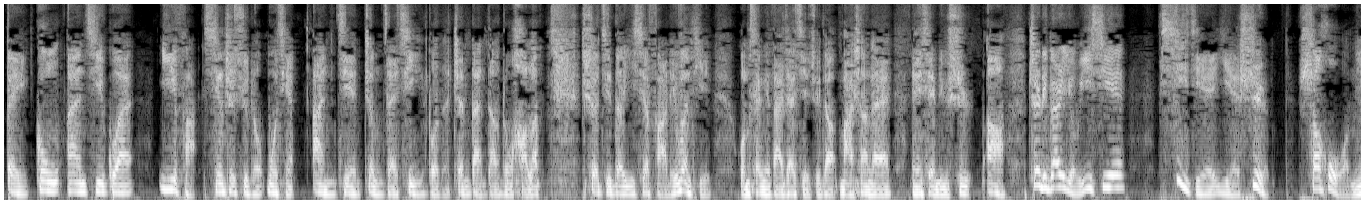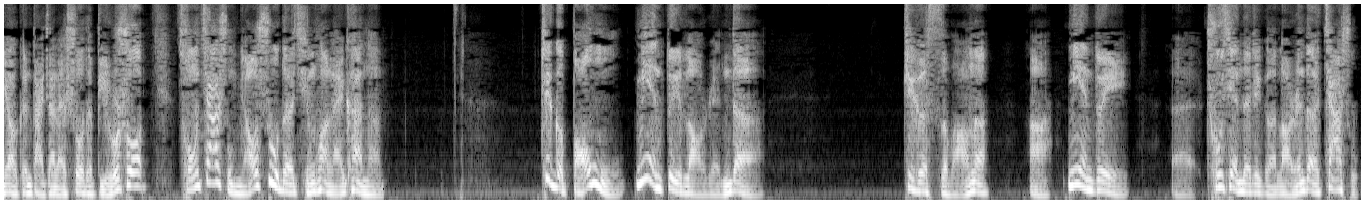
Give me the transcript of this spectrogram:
被公安机关依法刑事拘留。目前案件正在进一步的侦办当中。好了，涉及的一些法律问题，我们先给大家解决掉。马上来连线律师啊，这里边有一些。细节也是稍后我们要跟大家来说的。比如说，从家属描述的情况来看呢，这个保姆面对老人的这个死亡呢，啊，面对呃出现的这个老人的家属，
